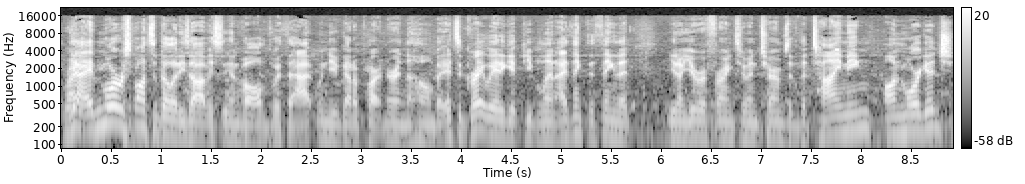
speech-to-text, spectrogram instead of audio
Right? Yeah, and more responsibilities obviously involved with that when you've got a partner in the home. But it's a great way to get people in. I think the thing that you know you're referring to in terms of the timing on mortgage,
